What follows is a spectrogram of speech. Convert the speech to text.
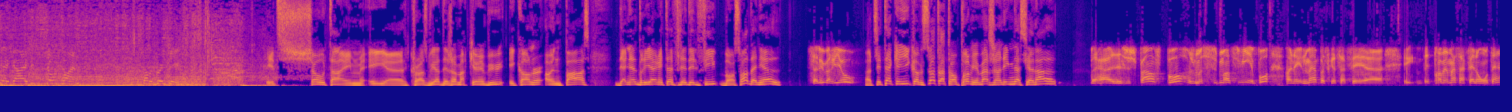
Okay, guys, it's showtime. Let's have a great game. It's showtime. Et euh, Crosby a déjà marqué un but et Connor a une passe. Daniel Brière était à Philadelphie. Bonsoir, Daniel. Salut Mario. As-tu été accueilli comme ça, toi, ton premier match en Ligue nationale? Euh, je pense pas. Je me m'en souviens pas, honnêtement, parce que ça fait euh, premièrement, ça fait longtemps.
